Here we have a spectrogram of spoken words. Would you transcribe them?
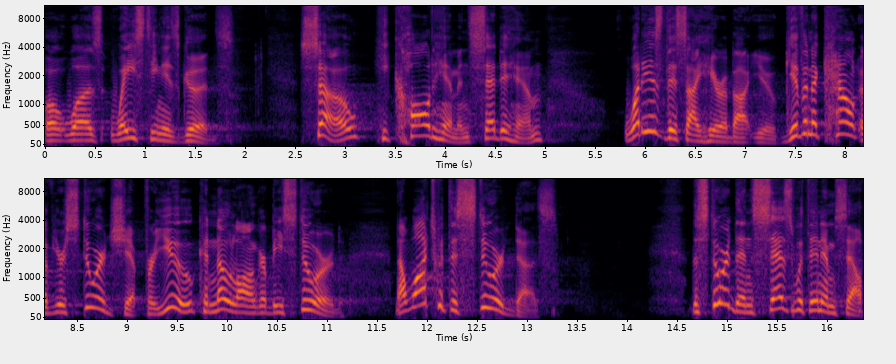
uh, was wasting his goods. So he called him and said to him, what is this I hear about you? Give an account of your stewardship, for you can no longer be steward. Now, watch what this steward does. The steward then says within himself,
